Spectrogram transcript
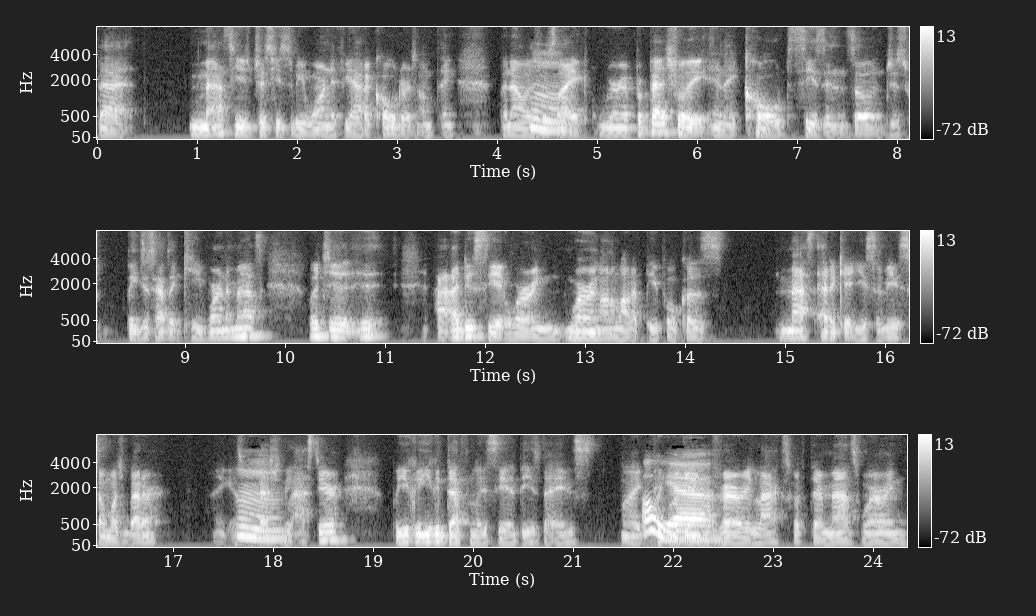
That masks just used to be worn if you had a cold or something, but now it's mm. just like we're perpetually in a cold season, so just we just have to keep wearing a mask which it, it, I do see it wearing wearing on a lot of people because mask etiquette used to be so much better, I guess, mm. especially last year. But you could you could definitely see it these days. Like oh, people yeah. are getting very lax with their mask wearing.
